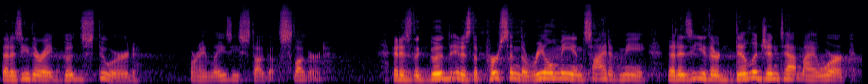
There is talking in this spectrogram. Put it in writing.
that is either a good steward or a lazy sluggard. It is the good, it is the person, the real me inside of me that is either diligent at my work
